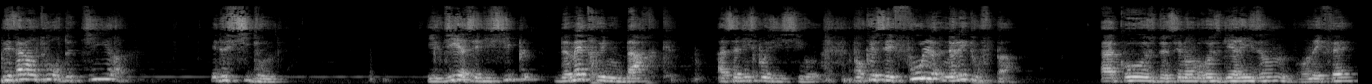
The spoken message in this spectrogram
des alentours de Tyr et de Sidon. Il dit à ses disciples de mettre une barque à sa disposition pour que ces foules ne l'étouffent pas. À cause de ses nombreuses guérisons, en effet,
